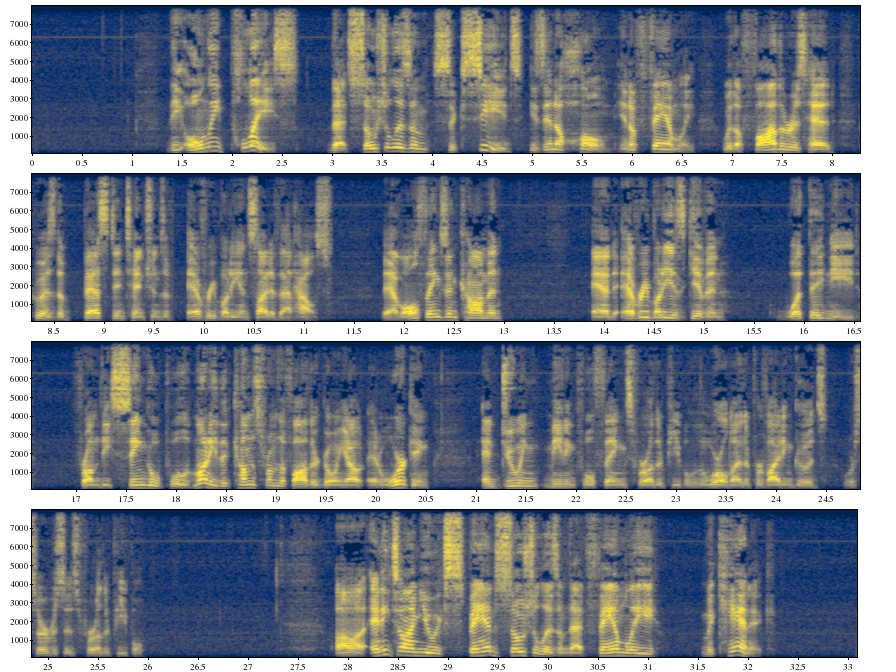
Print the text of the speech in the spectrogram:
The only place that socialism succeeds is in a home, in a family, with a father as head who has the best intentions of everybody inside of that house. They have all things in common, and everybody is given what they need from the single pool of money that comes from the father going out and working and doing meaningful things for other people in the world, either providing goods or services for other people. Uh, anytime you expand socialism, that family mechanic,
